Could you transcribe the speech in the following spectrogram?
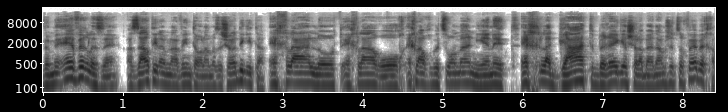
ומעבר לזה, עזרתי להם להבין את העולם הזה של הדיגיטל. איך לעלות, איך לערוך, איך לערוך בצורה מעניינת, איך לגעת ברגע של הבן אדם שצופה בך.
